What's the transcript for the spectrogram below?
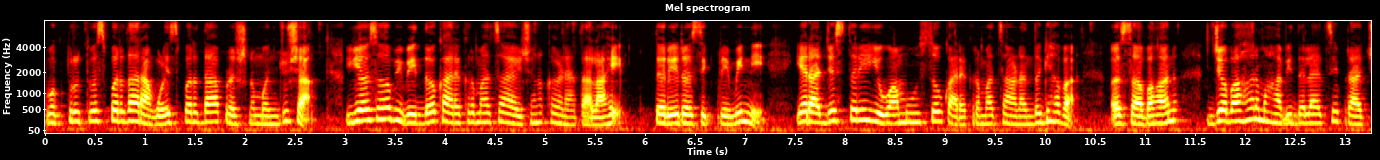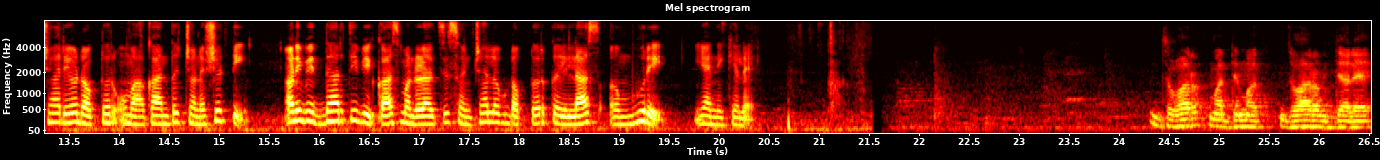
वक्तृत्व स्पर्धा रांगोळी स्पर्धा प्रश्नमंजुषा यासह विविध कार्यक्रमाचं आयोजन करण्यात आलं आहे. तरी रसिक प्रेमींनी या राज्यस्तरीय युवा महोत्सव कार्यक्रमाचा आनंद घ्यावा असं आवाहन जवाहर महाविद्यालयाचे प्राचार्य डॉक्टर उमाकांत चनशेट्टी आणि विद्यार्थी विकास मंडळाचे संचालक डॉक्टर कैलास अंभुरे यांनी केलंय. जव्हार माध्यमात जव्हार विद्यालय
